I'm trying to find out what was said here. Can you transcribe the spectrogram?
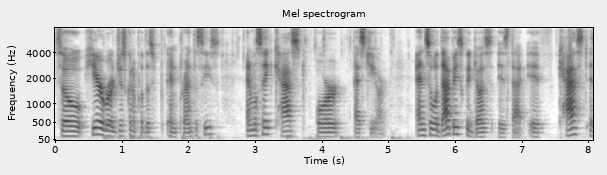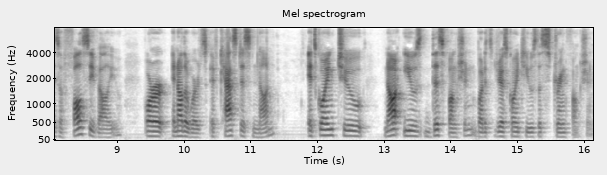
So here we're just going to put this in parentheses and we'll say cast or str. And so what that basically does is that if cast is a falsy value, or in other words, if cast is none, it's going to not use this function, but it's just going to use the string function.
